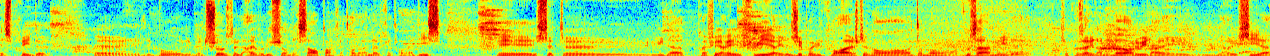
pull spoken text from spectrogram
esprits de euh, les, beaux, les belles choses de la Révolution naissante en 89-90. Et cette, euh, il a préféré fuir. J'ai pas eu le courage de mon, de mon cousin, mais son cousin il en est mort. Lui, il a, il a réussi à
